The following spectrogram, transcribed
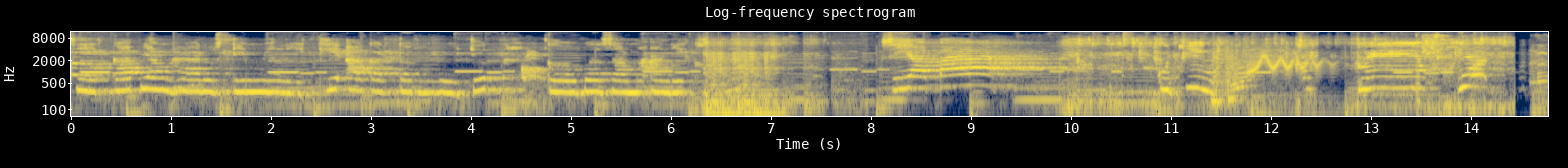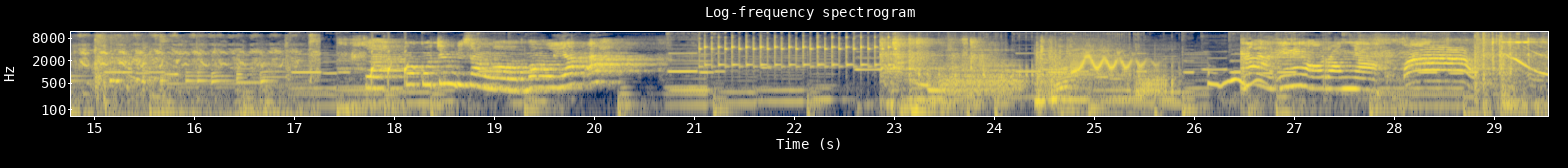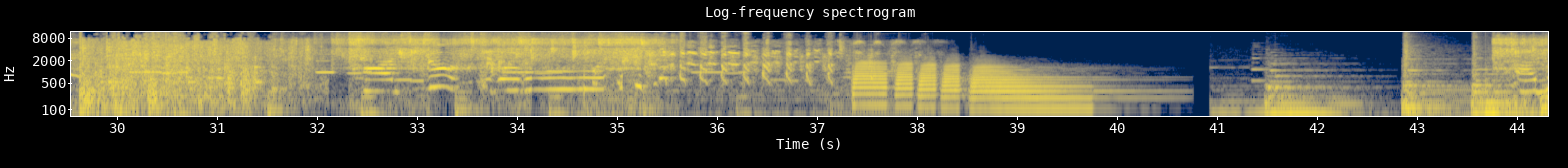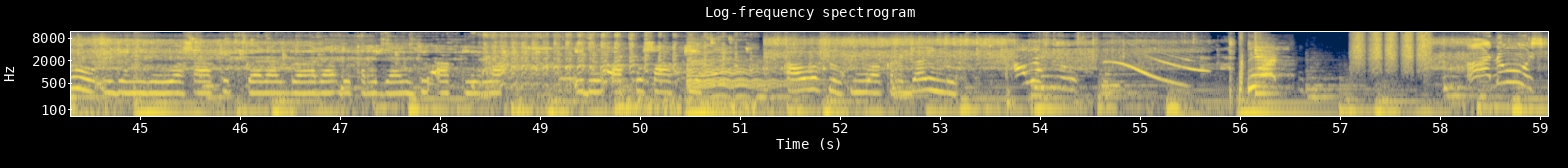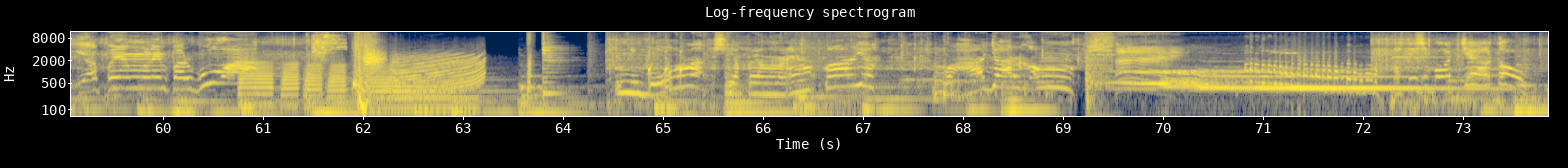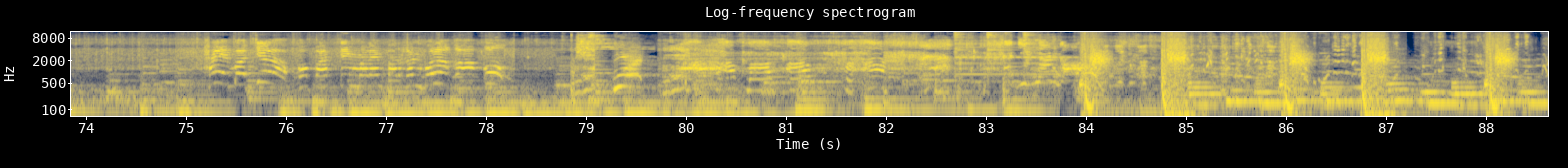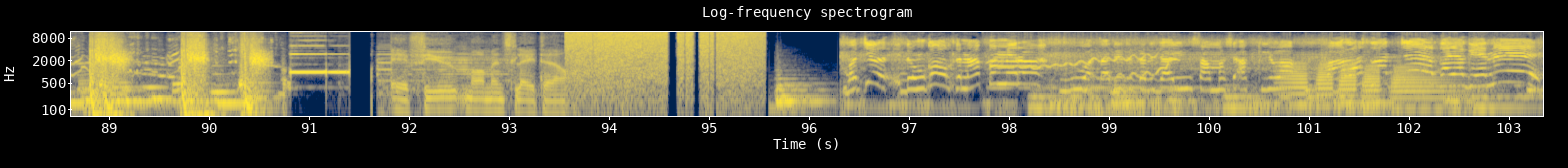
Sikap yang harus dimiliki agar terwujud kebersamaan di kelas. Siapa? Kucing. Lah, bisa ngomong? Lihat ah. Nah, ini orangnya. Wah! Aduh, Aduh, hidung gua sakit gara-gara dikerjain si Akila. Hidung aku sakit. Awas lu, gua kerjain lu. Awas lu. Aduh, siapa yang melempar gua? Ini bola, siapa yang melempar ya? Gua hajar kamu. Pasti si bocil tuh. Kau pasti melemparkan bola ke aku. Maaf, maaf, maaf, maaf. Bajingan kau. A few moments later. Bocil, hidung kau kenapa merah? Gua tadi dikerjain sama si Akila. Malas kecil kayak gini.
